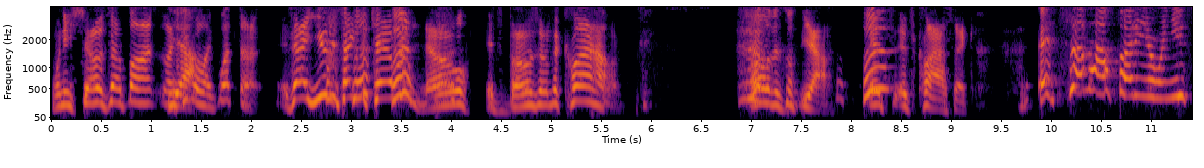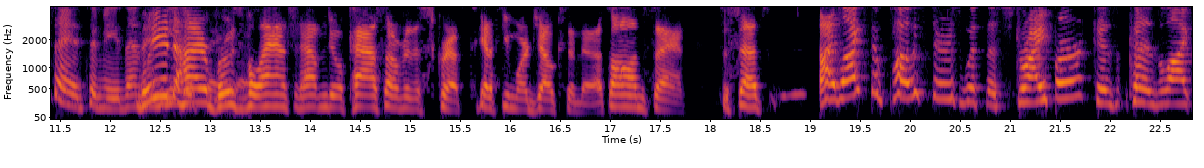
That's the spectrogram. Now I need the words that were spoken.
When he shows up on, like Yeah. people are like, "What the? Is that you, Detective Cameron?" no, it's Bozo the Clown. All of his, yeah, it's it's classic. It's somehow funnier when you say it to me than They need to hire Bruce it. Vilanch and have him do a pass over the script to get a few more jokes in there. That's all I'm saying. It's a set. I like the posters with the Stryper because because like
